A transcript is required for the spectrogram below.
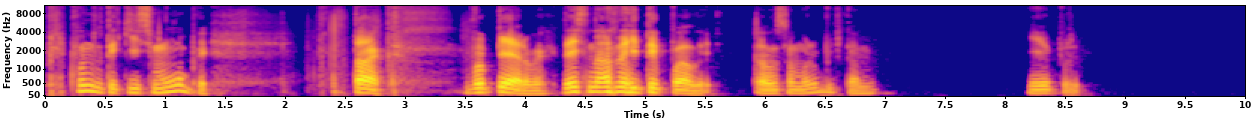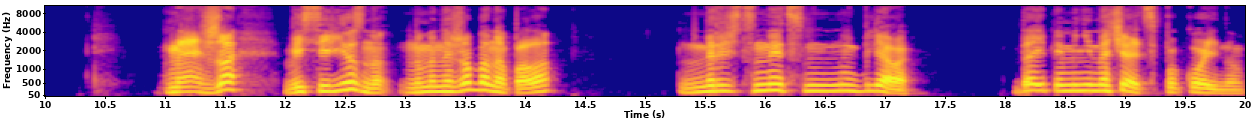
Припомню якісь моби. Так. Во-первых, десь треба знайти пали. А оце може бути камінь? Я. Межа? Ви серйозно? На мене жаба напала? Не ну бля. Дайте мені начать спокійно.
